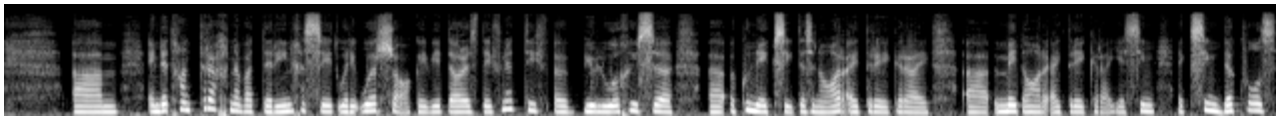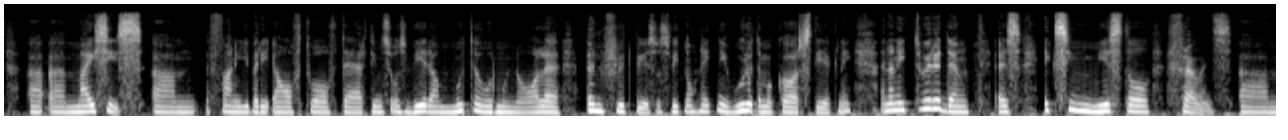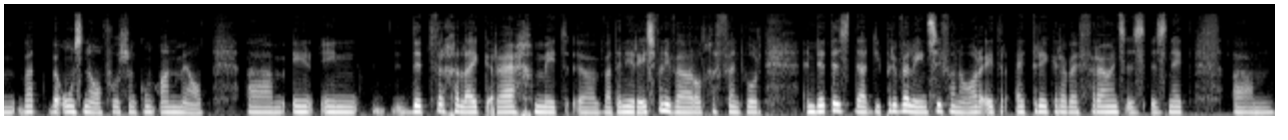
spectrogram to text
Ehm um, en dit gaan terug na wat Terien gesê het oor die oorsake. Jy weet daar is definitief 'n biologiese uh, 'n koneksie tussen haar uittrekkery uh met haar uittrekkery. Jy sien ek sien dikwels uh, uh meisies ehm um, van hier by die 11, 12, 13. So ons weet daar moet 'n hormonale invloed wees. Ons weet nog net nie hoe dit in mekaar steek nie. En dan die tweede ding is ek sien meestal vrouens ehm um, wat by ons navorsing kom aanmeld. Ehm um, en en dit vergelyk reg reg met uh, wat in die res van die wêreld gevind word en dit is dat die prevalensie van haar uit, uittrekkery by vrouens is is net um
